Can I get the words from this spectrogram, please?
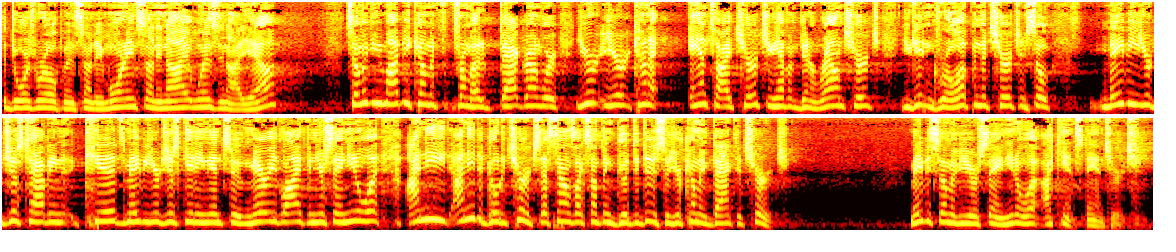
the doors were open Sunday morning, Sunday night, Wednesday night, yeah? Some of you might be coming from a background where you're, you're kind of anti church, you haven't been around church, you didn't grow up in the church, and so maybe you're just having kids, maybe you're just getting into married life and you're saying, "You know what? I need I need to go to church. That sounds like something good to do." So you're coming back to church. Maybe some of you are saying, "You know what? I can't stand church.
